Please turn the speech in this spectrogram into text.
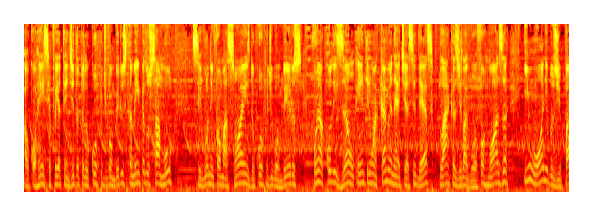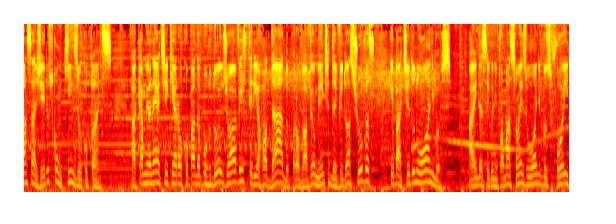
A ocorrência foi atendida pelo Corpo de Bombeiros e também pelo SAMU. Segundo informações do Corpo de Bombeiros, foi uma colisão entre uma caminhonete S10, placas de Lagoa Formosa, e um ônibus de passageiros com 15 ocupantes. A caminhonete, que era ocupada por dois jovens, teria rodado, provavelmente devido às chuvas, e batido no ônibus. Ainda segundo informações, o ônibus foi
